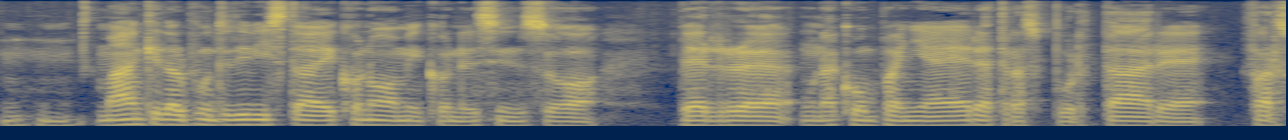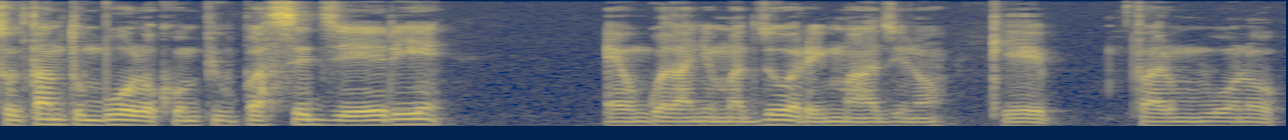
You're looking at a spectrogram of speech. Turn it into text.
Mhm. Ma anche dal punto di vista economico, nel senso per una compagnia aerea trasportare, far soltanto un volo con più passeggeri è un guadagno maggiore, immagino, che fare un volo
